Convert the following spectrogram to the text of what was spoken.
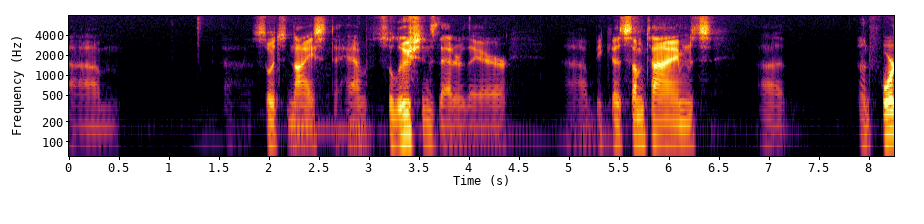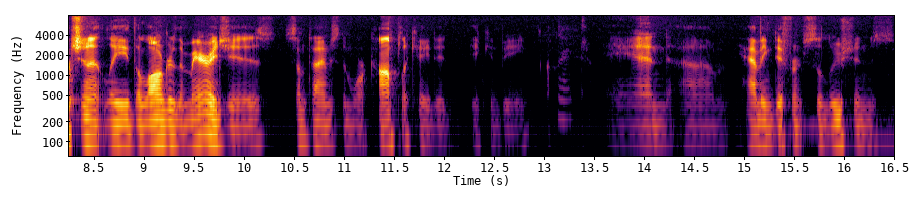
um, uh, so it's nice to have solutions that are there uh, because sometimes, uh, unfortunately, the longer the marriage is, sometimes the more complicated it can be. Correct. And um, having different solutions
